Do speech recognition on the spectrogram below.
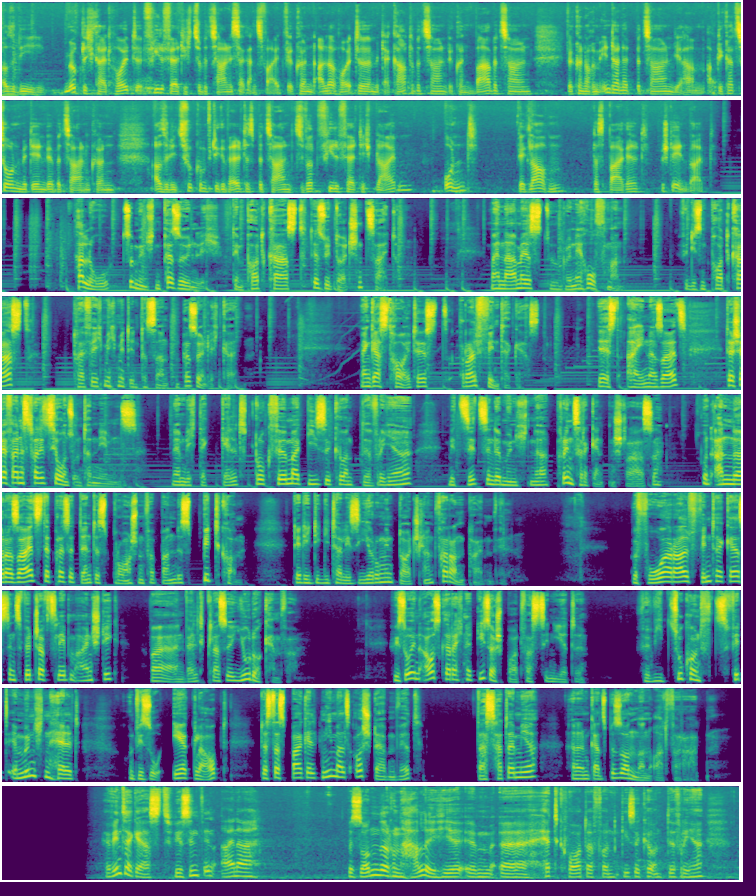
Also die Möglichkeit heute vielfältig zu bezahlen ist ja ganz weit. Wir können alle heute mit der Karte bezahlen, wir können bar bezahlen, wir können auch im Internet bezahlen, wir haben Applikationen, mit denen wir bezahlen können. Also die zukünftige Welt des Bezahlens wird vielfältig bleiben und wir glauben, dass Bargeld bestehen bleibt. Hallo zu München persönlich, dem Podcast der Süddeutschen Zeitung. Mein Name ist René Hofmann. Für diesen Podcast treffe ich mich mit interessanten Persönlichkeiten. Mein Gast heute ist Ralf Wintergerst. Er ist einerseits der Chef eines Traditionsunternehmens, nämlich der Gelddruckfirma Giesecke und Devrien mit Sitz in der Münchner Prinzregentenstraße und andererseits der Präsident des Branchenverbandes Bitkom, der die Digitalisierung in Deutschland vorantreiben will. Bevor Ralf Wintergerst ins Wirtschaftsleben einstieg, war er ein Weltklasse-Judokämpfer. Wieso ihn ausgerechnet dieser Sport faszinierte, für wie zukunftsfit er München hält und wieso er glaubt, dass das Bargeld niemals aussterben wird, das hat er mir an einem ganz besonderen Ort verraten. Herr Wintergerst, wir sind in einer besonderen Halle hier im äh, Headquarter von Giesecke und De Vrien.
